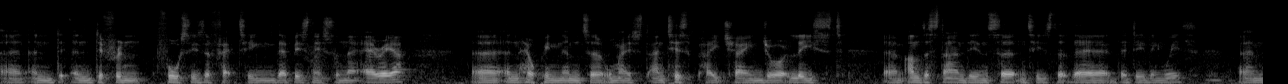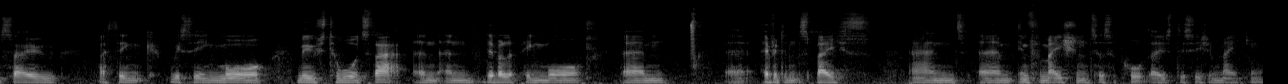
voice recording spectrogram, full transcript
and, and and different forces affecting their business and their area, uh, and helping them to almost anticipate change or at least um, understand the uncertainties that they're they're dealing with. Um, so I think we're seeing more moves towards that and, and developing more um, uh, evidence base and um, information to support those decision making.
